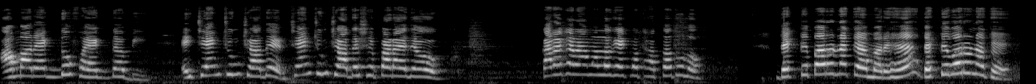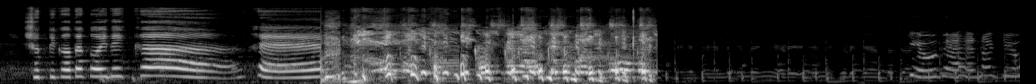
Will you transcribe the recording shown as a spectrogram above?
আমার এক দফা এক দাবি এই চ্যাংচুং চাঁদের চ্যাংচুং চাঁদে সে পাড়ায় দেওক কারা কারা আমার লগে একবার হাতটা তোলো। দেখতে পারো না কে আমারে হ্যাঁ? দেখতে পারো না কে? সত্যি কথা কই দেখা? হ্যাঁ। কেউ দেয় না, কেউ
